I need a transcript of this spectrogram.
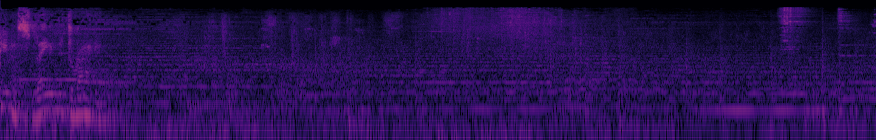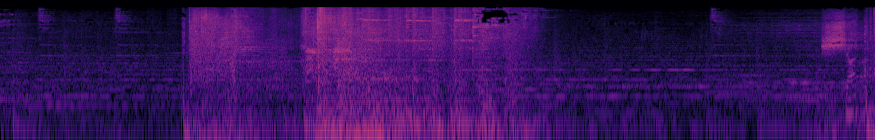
Team has slain the dragon. Shut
